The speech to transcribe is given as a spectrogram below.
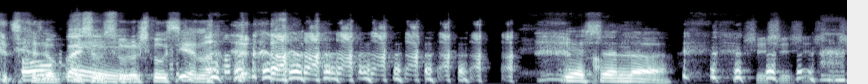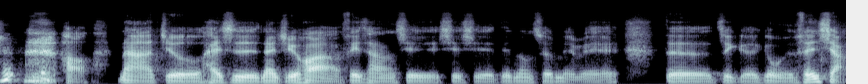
这种怪叔叔都出现了，夜深了，是是是是是，好那就还是那句话非常谢谢谢电动车美美的这个跟我们分享。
